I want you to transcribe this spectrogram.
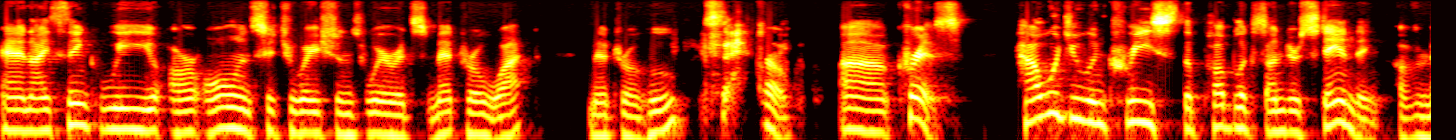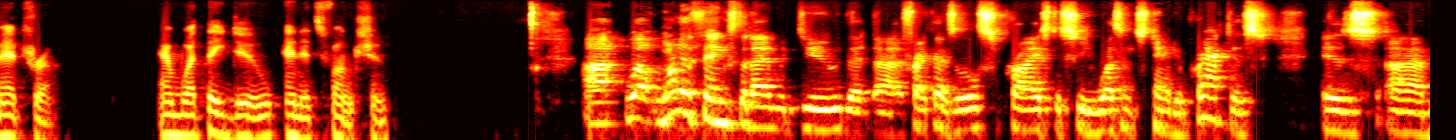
And I think we are all in situations where it's Metro what? Metro who? Exactly. So, uh, Chris, how would you increase the public's understanding of Metro and what they do and its function? Uh, well, one of the things that I would do that, uh, frankly, I was a little surprised to see wasn't standard practice is uh,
